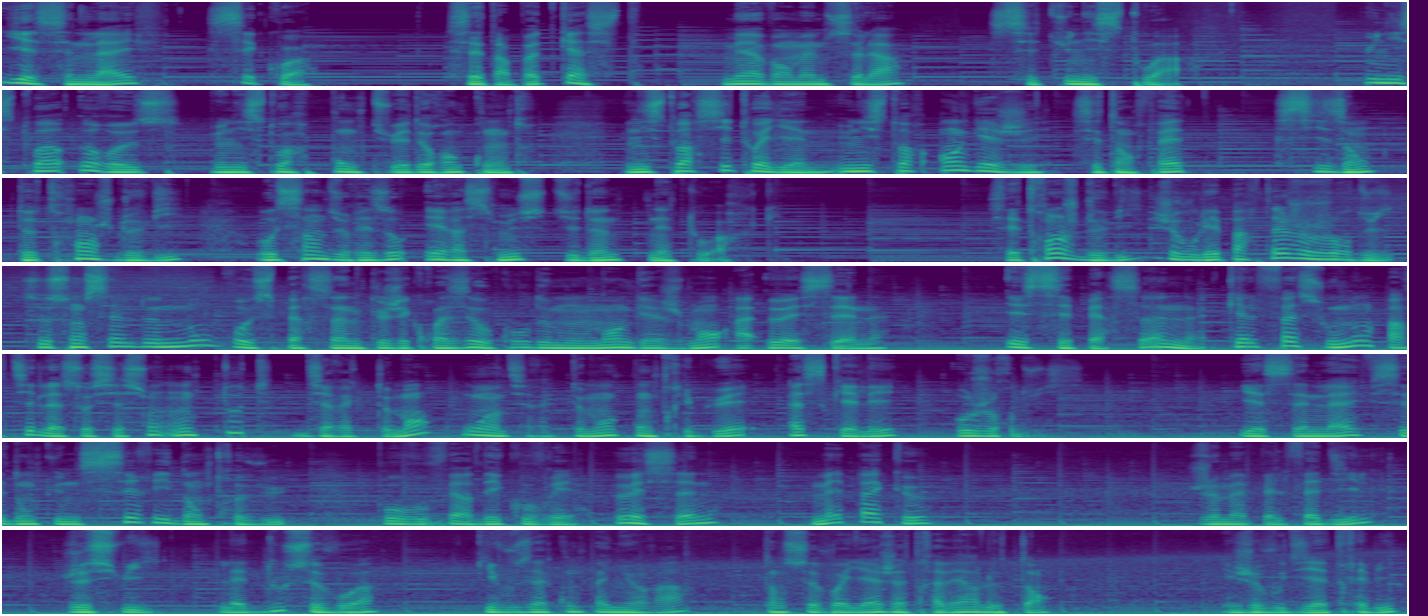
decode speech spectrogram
ISN Life, c'est quoi? C'est un podcast. Mais avant même cela, c'est une histoire. Une histoire heureuse, une histoire ponctuée de rencontres, une histoire citoyenne, une histoire engagée. C'est en fait six ans de tranches de vie au sein du réseau Erasmus Student Network. Ces tranches de vie, je vous les partage aujourd'hui. Ce sont celles de nombreuses personnes que j'ai croisées au cours de mon engagement à ESN. Et ces personnes, qu'elles fassent ou non partie de l'association, ont toutes directement ou indirectement contribué à ce qu'elle est aujourd'hui. ESN Life, c'est donc une série d'entrevues pour vous faire découvrir ESN, mais pas que. Je m'appelle Fadil, je suis la douce voix qui vous accompagnera dans ce voyage à travers le temps. Et je vous dis à très vite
